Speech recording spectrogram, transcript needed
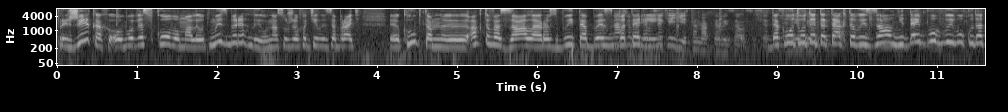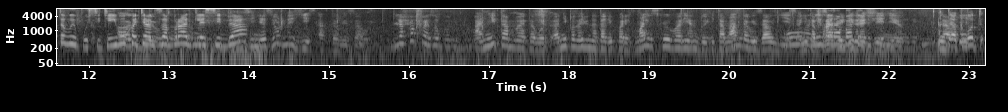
при ЖЕКах обов'язково мали. От ми зберегли. У нас вже хотіли забрати е, клуб, там е, актова зала розбита без В нашем батарей. этом ЖЭКе есть там актовый зал сейчас. Так вот, вот Синеозерный, этот да. актовый зал, не дай бог вы его куда-то выпустите. Его А где хотят он забрать тогда? для себя. В Синеозерной есть актовый зал. Для кафе заберуть? Они там это вот, они половину дали парикмахерскую в аренду, и там актовый зал есть. они там они празднуют день зарабатывают рождения. Да. Так вот,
